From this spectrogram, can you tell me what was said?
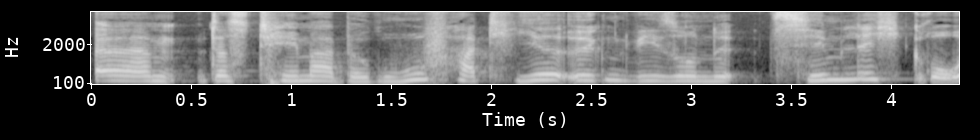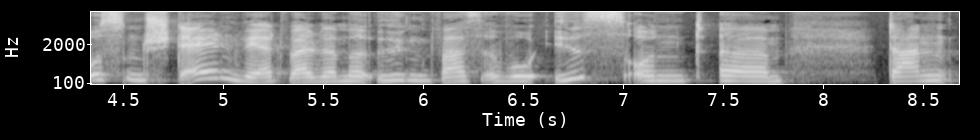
ähm, das Thema Beruf hat hier irgendwie so einen ziemlich großen Stellenwert, weil wenn man irgendwas wo ist und ähm, dann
